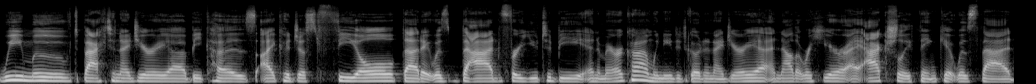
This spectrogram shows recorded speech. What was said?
we moved back to Nigeria because I could just feel that it was bad for you to be in America and we needed to go to Nigeria. And now that we're here, I actually think it was that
